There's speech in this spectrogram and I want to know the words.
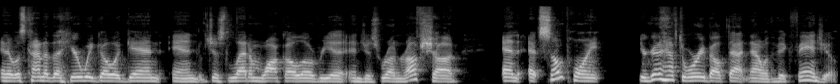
And it was kind of the here we go again and just let them walk all over you and just run roughshod. And at some point, you're going to have to worry about that now with Vic Fangio.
